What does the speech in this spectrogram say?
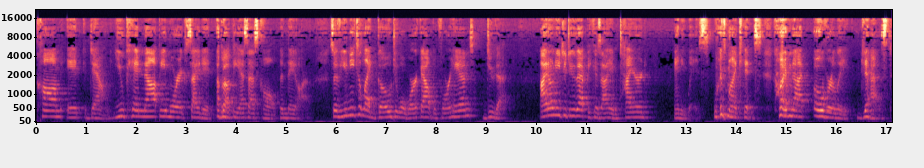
Calm it down. You cannot be more excited about the SS call than they are. So if you need to like go do a workout beforehand, do that. I don't need to do that because I am tired anyways with my kids. I'm not overly jazzed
